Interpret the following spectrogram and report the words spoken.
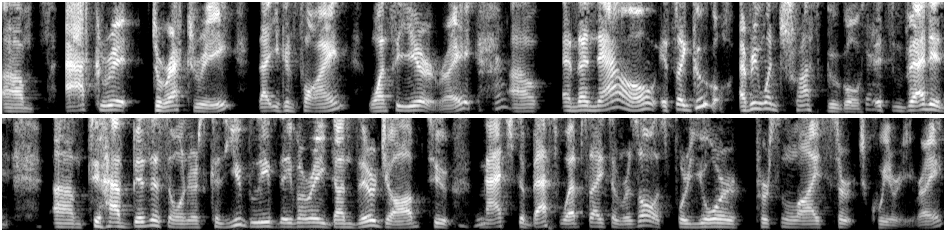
um, accurate directory that you can find once a year, right? Yeah. Uh, and then now it's like Google. Everyone trusts Google. Yeah. It's vetted um, to have business owners because you believe they've already done their job to mm-hmm. match the best websites and results for your personalized search query, right?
